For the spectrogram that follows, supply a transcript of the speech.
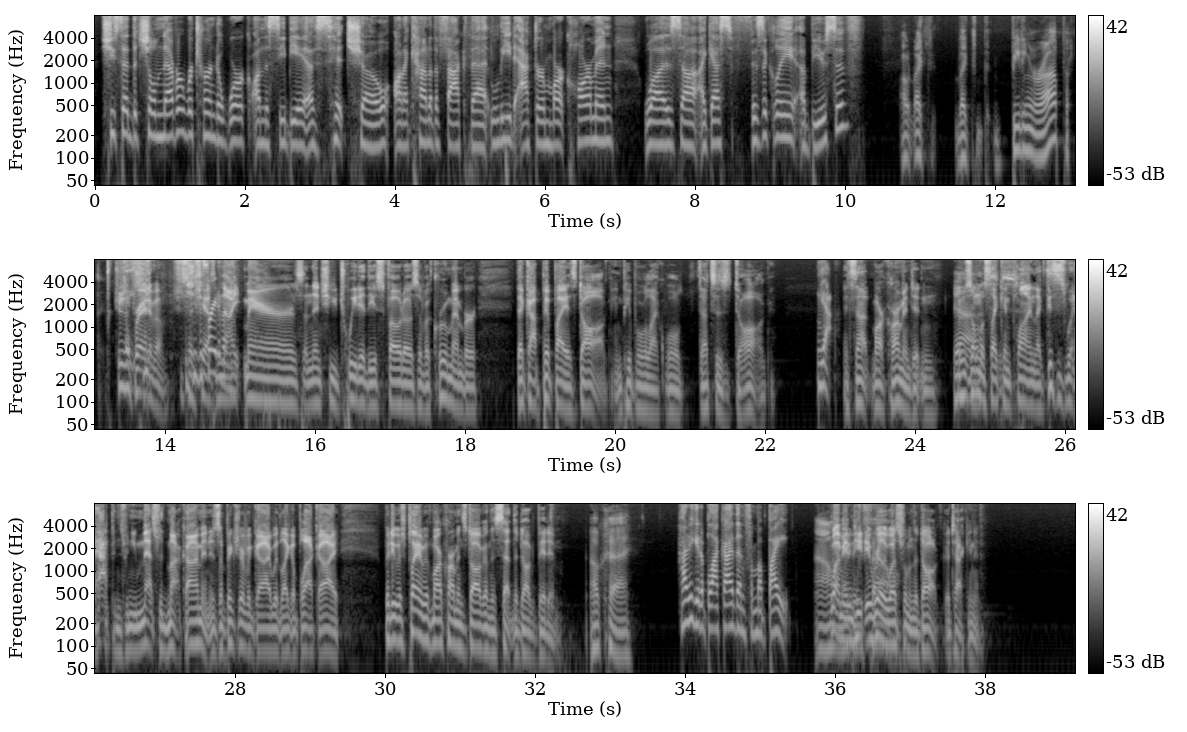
She said that she'll never return to work on the CBS hit show on account of the fact that lead actor Mark Harmon was, uh, I guess, physically abusive. Oh, like like beating her up? She's afraid He- of him. She said she's she afraid has of him. nightmares, and then she tweeted these photos of a crew member that got bit by his dog, and people were like, "Well, that's his dog. Yeah. It's not Mark Harmon didn't." it was almost like is- implying like this is what happens when you mess with Mark Harmon. It's a picture of a guy with like a black eye, but he was playing with Mark Harmon's dog on the set, and the dog bit him. Okay. How do you get a black eye then from a bite? Oh, well, I mean, he, it really was from the dog attacking him.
